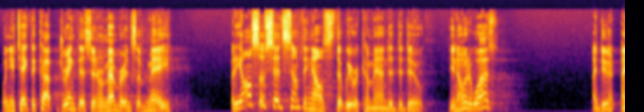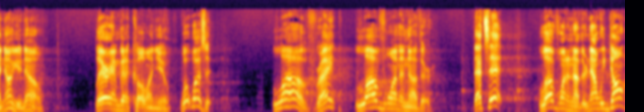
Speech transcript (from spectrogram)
When you take the cup, drink this in remembrance of me. But he also said something else that we were commanded to do. You know what it was? I do I know you know. Larry, I'm going to call on you. What was it? Love, right? Love one another. That's it. Love one another. Now, we don't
